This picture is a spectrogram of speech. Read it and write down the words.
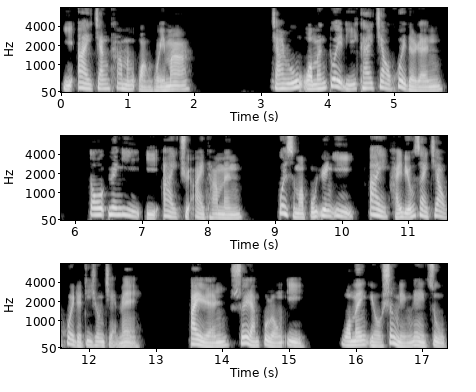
以爱将他们挽回吗？假如我们对离开教会的人都愿意以爱去爱他们，为什么不愿意爱还留在教会的弟兄姐妹？爱人虽然不容易，我们有圣灵内住，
